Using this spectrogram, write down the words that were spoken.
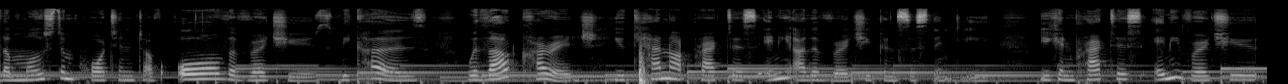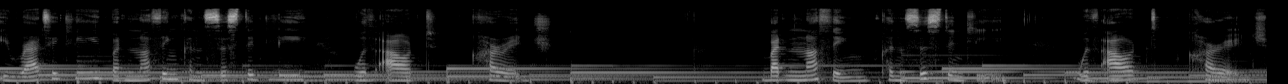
the most important of all the virtues because without courage, you cannot practice any other virtue consistently. You can practice any virtue erratically, but nothing consistently without courage but nothing consistently without courage.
